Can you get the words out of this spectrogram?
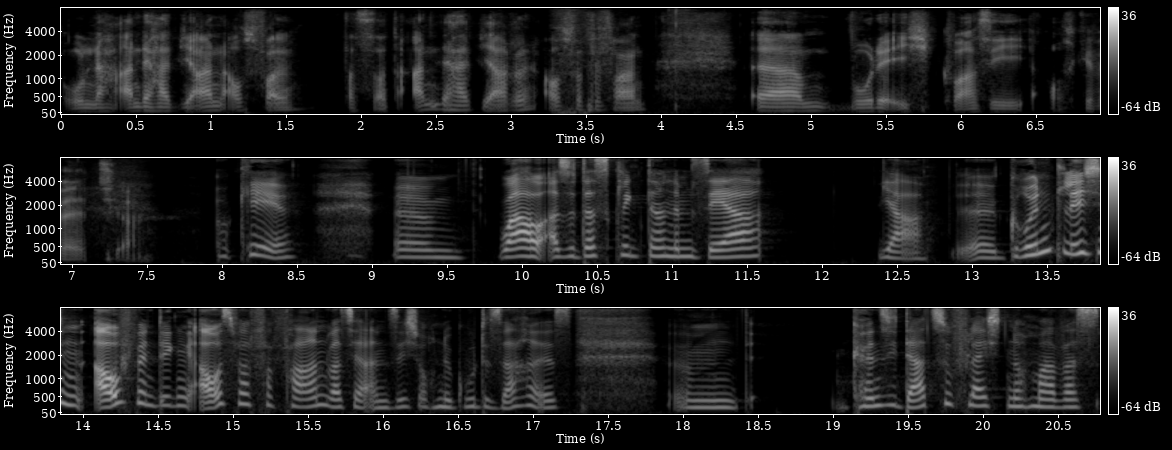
und nach anderthalb Jahren Ausfall, das hat anderthalb Jahre Ausfallverfahren, ähm, wurde ich quasi ausgewählt. Ja. Okay. Ähm, wow, also das klingt nach einem sehr ja, äh, gründlichen, aufwendigen Auswahlverfahren, was ja an sich auch eine gute Sache ist. Ähm, können Sie dazu vielleicht noch mal was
